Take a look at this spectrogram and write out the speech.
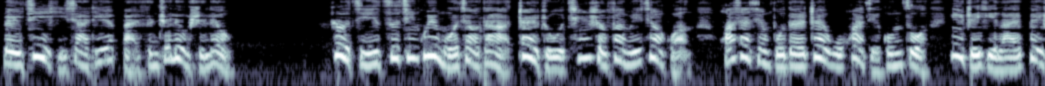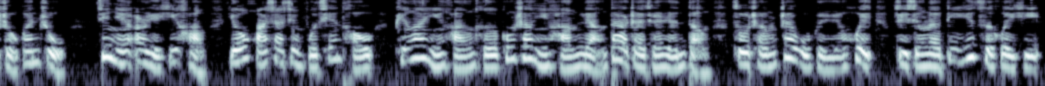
累计已下跌百分之六十六。涉及资金规模较大、债主牵涉范围较广，华夏幸福的债务化解工作一直以来备受关注。今年二月一号，由华夏幸福牵头，平安银行和工商银行两大债权人等组成债务委员会，举行了第一次会议，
